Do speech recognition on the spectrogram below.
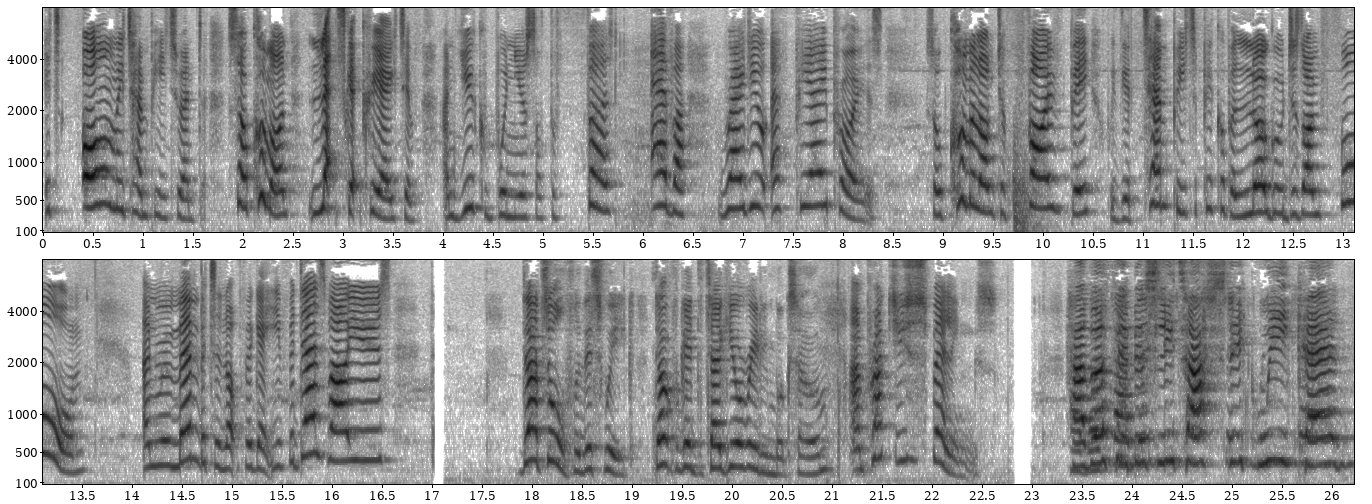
It's only 10p to enter. So come on, let's get creative. And you could win yourself the first ever Radio FPA prize. So come along to 5B with your 10p to pick up a logo design form. And remember to not forget your Fidesz values. That's all for this week. Don't forget to take your reading books home. And practice your spellings. Have a fabulously tastic weekend.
